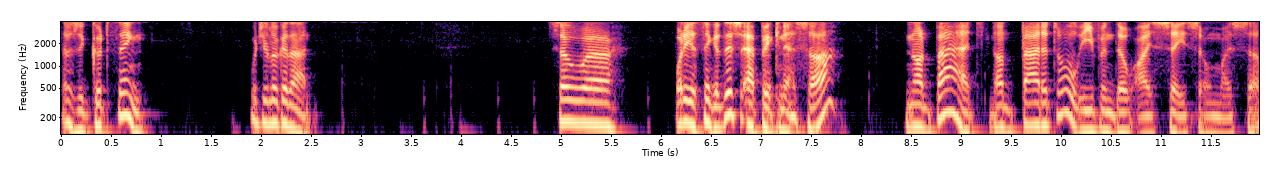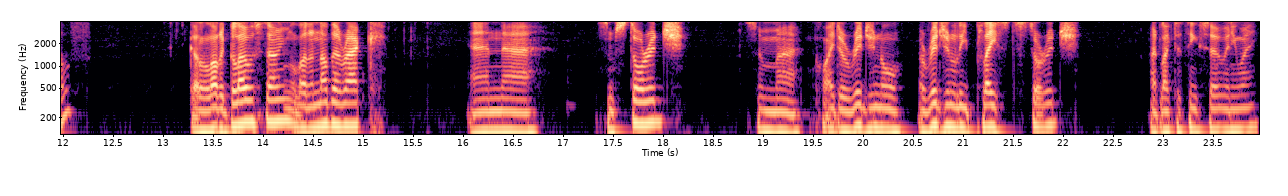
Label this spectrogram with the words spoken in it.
That is a good thing. Would you look at that? So, uh, what do you think of this epicness, huh? Not bad. Not bad at all, even though I say so myself. Got a lot of glowstone, a lot of netherrack. and uh, some storage, some uh, quite original, originally placed storage. I'd like to think so, anyway.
